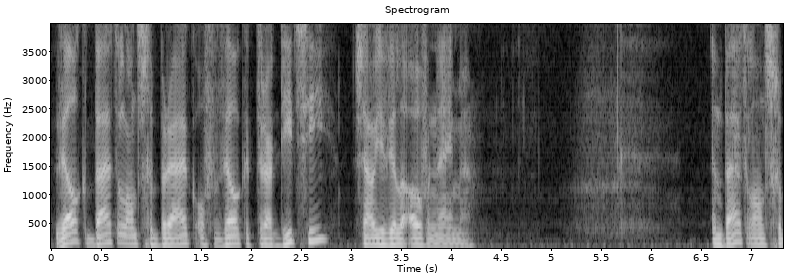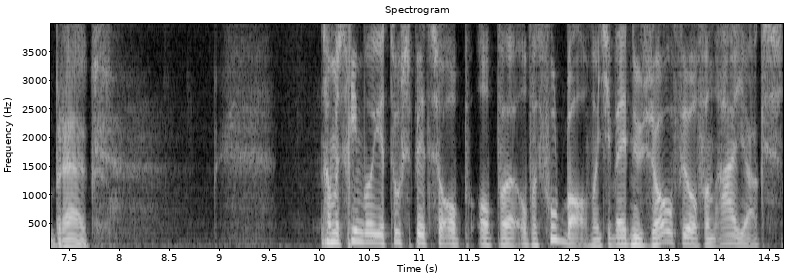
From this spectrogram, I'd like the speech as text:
Welk buitenlands gebruik of welke traditie zou je willen overnemen? Een buitenlands gebruik. Nou, misschien wil je toespitsen op, op, eh, op het voetbal. Want je weet nu zoveel van Ajax.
